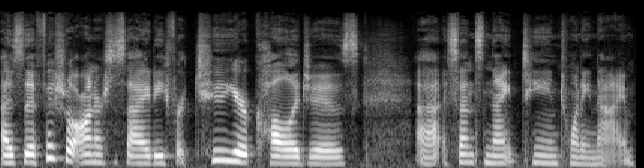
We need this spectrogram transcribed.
as the official honor society for two year colleges uh, since 1929.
